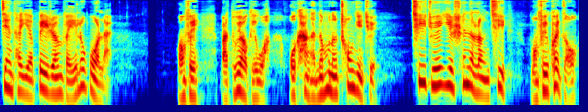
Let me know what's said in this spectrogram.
见他也被人围了过来。王妃，把毒药给我，我看看能不能冲进去。七绝一身的冷气，王妃快走。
